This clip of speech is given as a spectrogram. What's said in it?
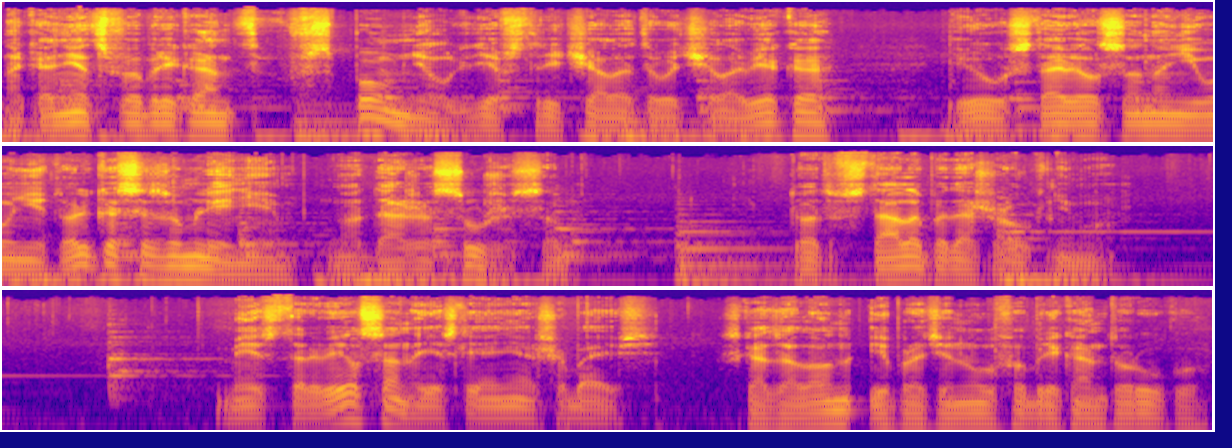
Наконец фабрикант вспомнил, где встречал этого человека, и уставился на него не только с изумлением, но даже с ужасом. Тот встал и подошел к нему. «Мистер Вилсон, если я не ошибаюсь», — сказал он и протянул фабриканту руку.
